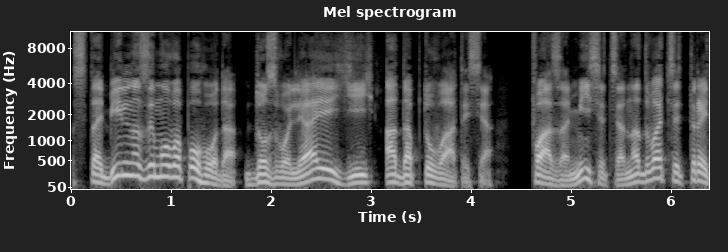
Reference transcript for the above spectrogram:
стабільна зимова погода дозволяє їй адаптуватися. Фаза місяця на 23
